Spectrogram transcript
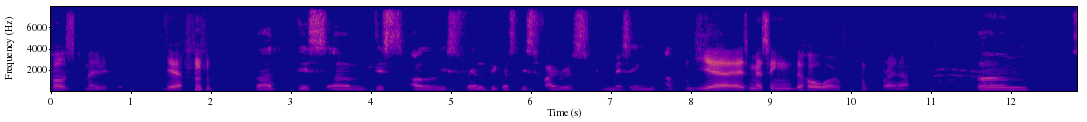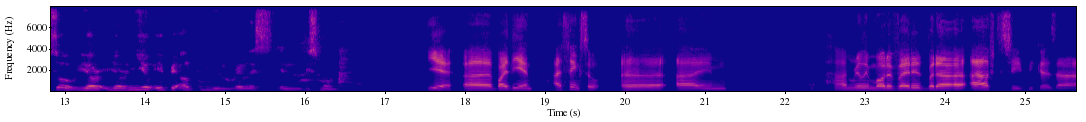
post maybe. Yeah. But this um this always fail because this virus messing up. yeah, it's messing the whole world right now. Um, so your your new EP album will release in this month. Yeah, uh, by the end, I think so. Uh, I'm I'm really motivated, but uh, I have to see because I,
